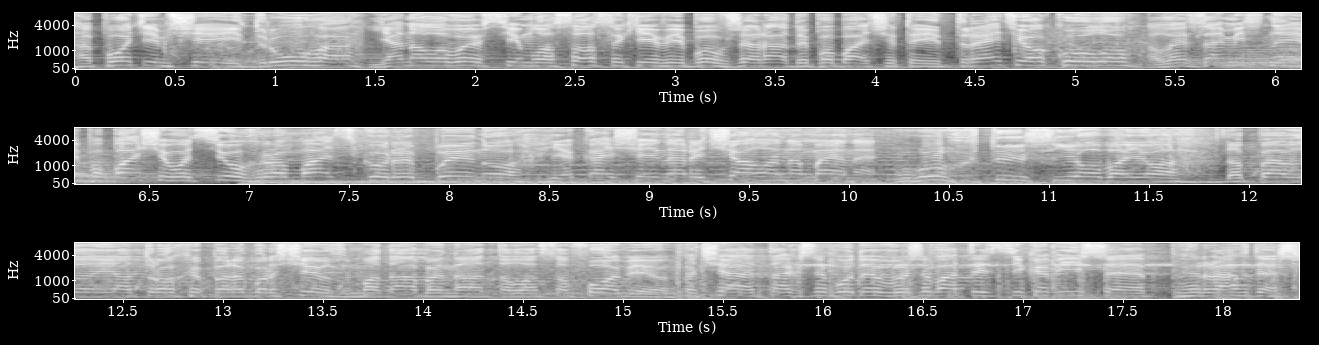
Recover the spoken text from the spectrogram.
а потім ще й друга. Я наловив сім лососиків і був вже радий побачити і третю акулу. Але замість неї побачив оцю громадську рибину, яка ще й наричала на мене. Ух ти ж йобайо! Напевно, я трохи переборщив з модами на таласофобію. Хоча так же буде виживати цікавіше, правда ж?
